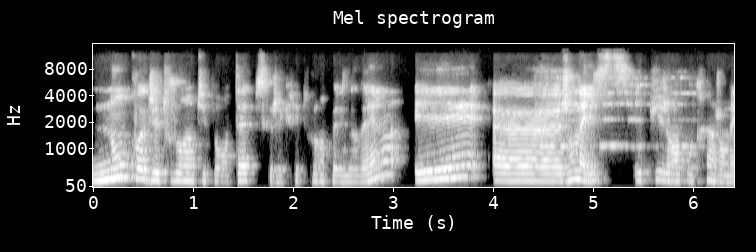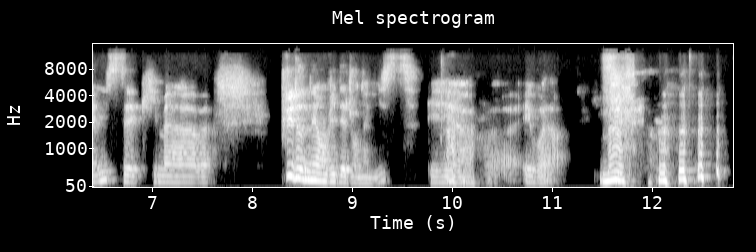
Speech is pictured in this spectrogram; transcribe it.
non, quoique j'ai toujours un petit peu en tête, parce que j'écris toujours un peu des nouvelles. Et euh, journaliste. Et puis, j'ai rencontré un journaliste qui m'a plus donné envie d'être journaliste. Et, ah. euh, et voilà. Mince.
